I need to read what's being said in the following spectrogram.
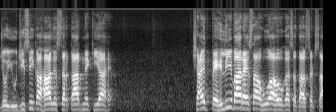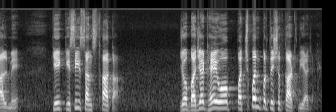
जो यूजीसी का हाल इस सरकार ने किया है, शायद पहली बार ऐसा हुआ होगा सतासठ साल में कि किसी संस्था का जो बजट है वो 55 प्रतिशत काट दिया जाए।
